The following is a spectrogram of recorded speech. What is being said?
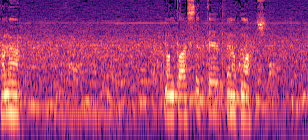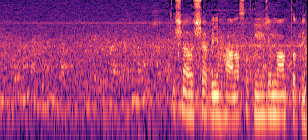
القناة 18 6 2012 إشارة الشريحة على سطح المجمع الطبي.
